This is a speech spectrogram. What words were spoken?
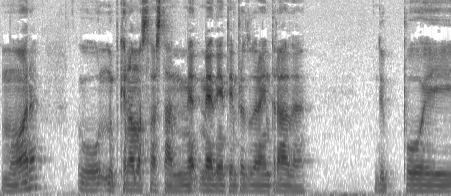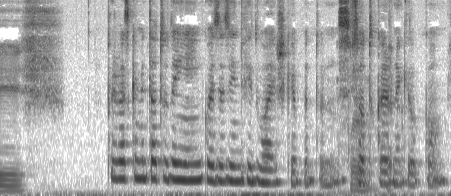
uma hora. O, no pequeno almoço lá está, me- medem a temperatura à entrada, depois... Depois basicamente está tudo em coisas individuais, que é para tu Sim. só tocares naquilo que comes.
